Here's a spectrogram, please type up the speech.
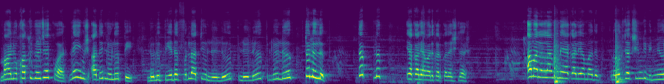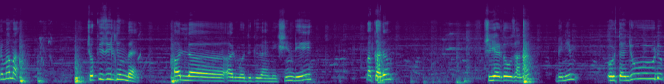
mahlukat bir böcek var. Neymiş adı Lulupi. Lulupi'ye de fırlatıyor. Lulup, lulup, lulup, lulup. Tıp lup. Yakalayamadık arkadaşlar. Aman Allah'ım yine yakalayamadık. Ne olacak şimdi bilmiyorum ama. Çok üzüldüm ben. Allah armodu güvenlik. Şimdi bakalım şu yerde uzanan benim ortanca oğlum.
